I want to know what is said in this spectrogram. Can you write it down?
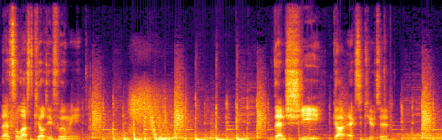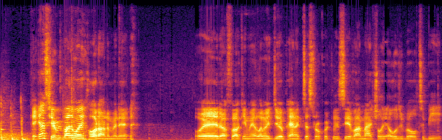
then Celeste killed Hifumi. Then she got executed. You guys hear me, by the way? Hold on a minute. Wait a fucking minute. Let me do a panic test real quickly to see if I'm actually eligible to be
